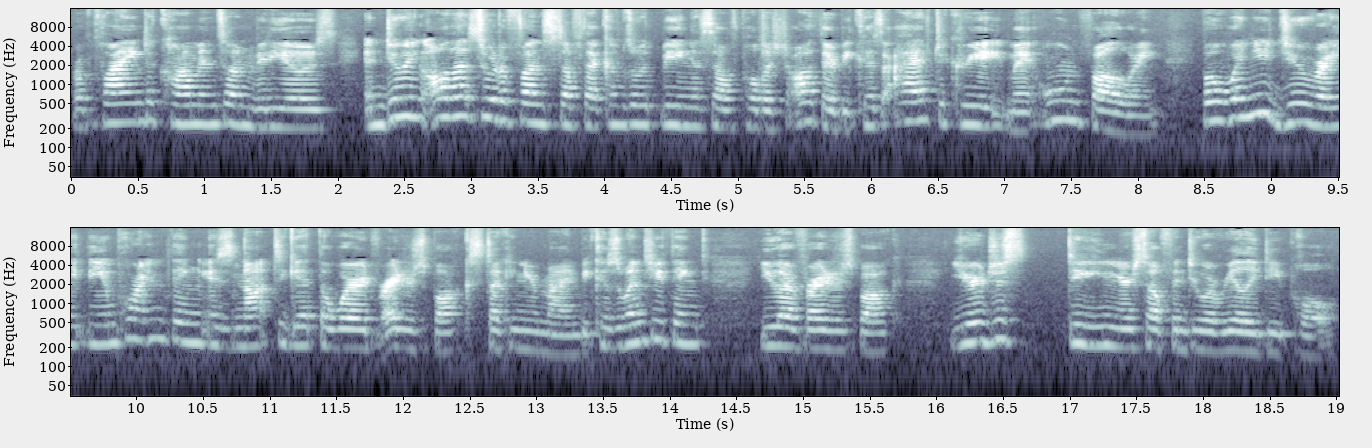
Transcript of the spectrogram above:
replying to comments on videos, and doing all that sort of fun stuff that comes with being a self-published author because I have to create my own following. But when you do write, the important thing is not to get the word writer's block stuck in your mind because once you think you have writer's block, you're just digging yourself into a really deep hole.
